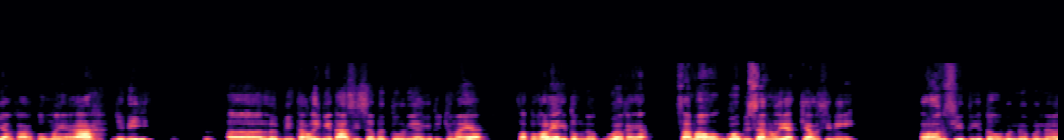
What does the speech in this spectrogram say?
yang kartu merah jadi eh, lebih terlimitasi sebetulnya gitu cuma ya satu hal ya itu menurut gue kayak somehow gue bisa ngelihat Chelsea ini lawan City itu bener-bener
